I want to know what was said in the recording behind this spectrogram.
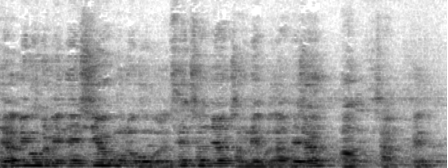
대한민국을 빛낸 시효 공로부문 새천년 장례무당 회장 박장근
